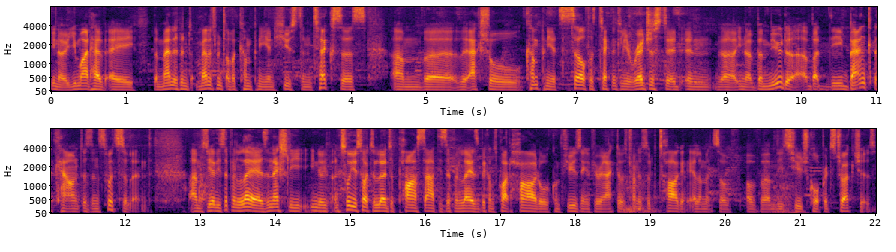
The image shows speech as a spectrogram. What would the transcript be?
you know, you might have a the management management of a company in Houston, Texas. Um, the the actual company itself is technically registered in uh, you know Bermuda, but the bank account is in Switzerland. Um, so you have these different layers, and actually, you know, until you start to learn to pass out these different layers, it becomes quite hard or confusing if you're an activist trying to sort of target elements of of um, these huge corporate structures.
